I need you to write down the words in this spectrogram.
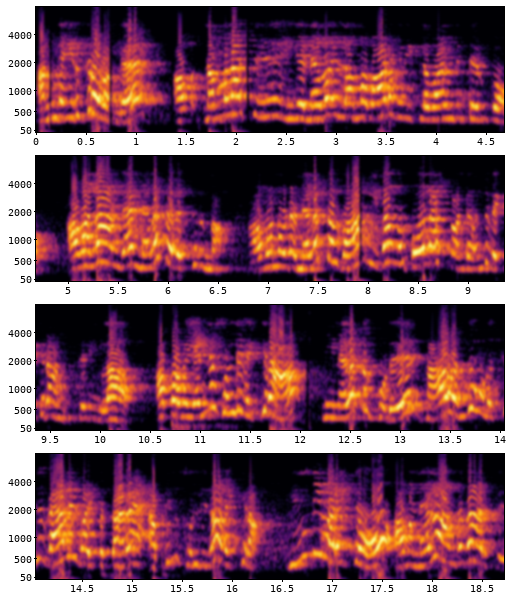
அங்க இருக்கிறவங்க நம்மளாச்சு இங்க நிலம் இல்லாம வாடகை வீட்டுல வாழ்ந்துட்டு இருக்கோம். அவெல்லாம் அங்க நிலத்தை வச்சிருந்தான். அவனோட நிலத்தை வாங்கி தான் அவங்க கோலாஷ் பாண்டை வந்து வைக்கிறாங்க சரிங்களா? அப்ப அவன் என்ன சொல்லி வைக்கிறான்? நீ நிலத்தை கொடு நான் வந்து உனக்கு வேலை வாய்ப்பு தரேன் அப்படின்னு சொல்லி தான் வைக்கிறான் இன்னி வரைக்கும் அவன் நிலம் அங்கதான் இருக்கு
